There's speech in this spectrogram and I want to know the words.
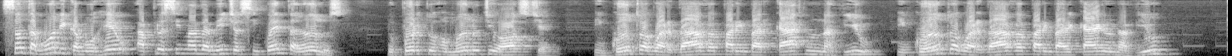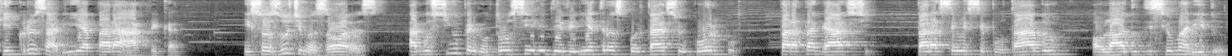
Santa Mônica morreu aproximadamente aos 50 anos no porto romano de Ostia, enquanto aguardava para embarcar no navio, enquanto aguardava para embarcar no navio que cruzaria para a África. Em suas últimas horas, Agostinho perguntou se ele deveria transportar seu corpo para Tagaste, para ser sepultado ao lado de seu marido.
